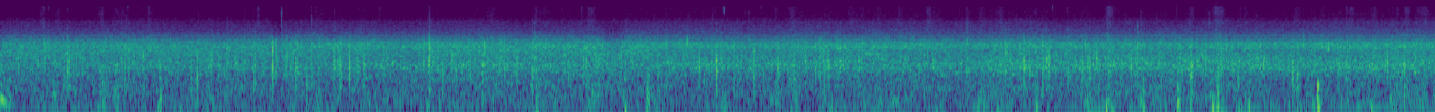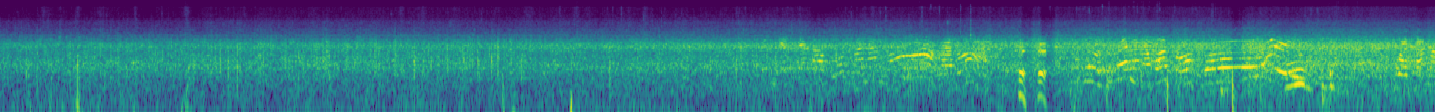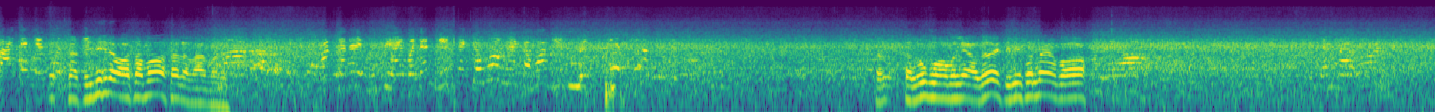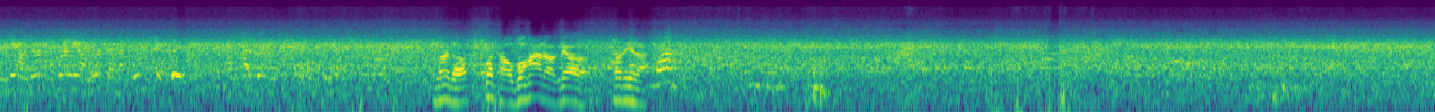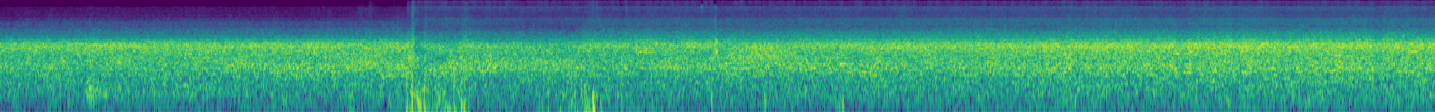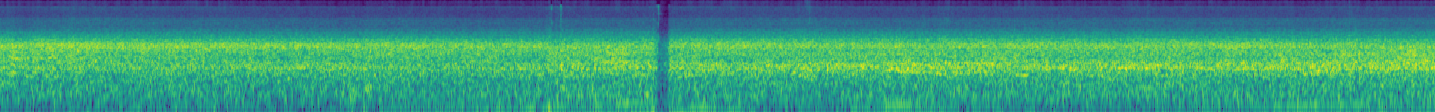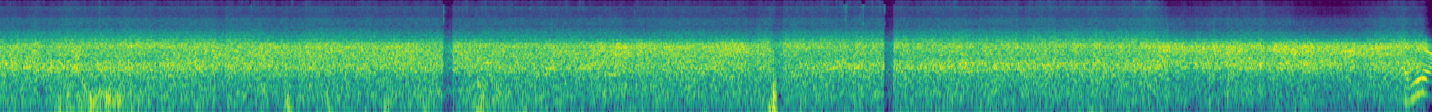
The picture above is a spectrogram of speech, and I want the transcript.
แต่ทีนี้เราเอาสมอสลับมาหมดเลยมันจะได้บุญเสียวันนั้นบิดแต่เจ้ว่างไงกับว่าดิดแต่ลูกมองมาแล้วเลยจะมีคนหน้าบอมาดอกก็เถาบ่มาดอกแล้วเท่านี้แหละ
